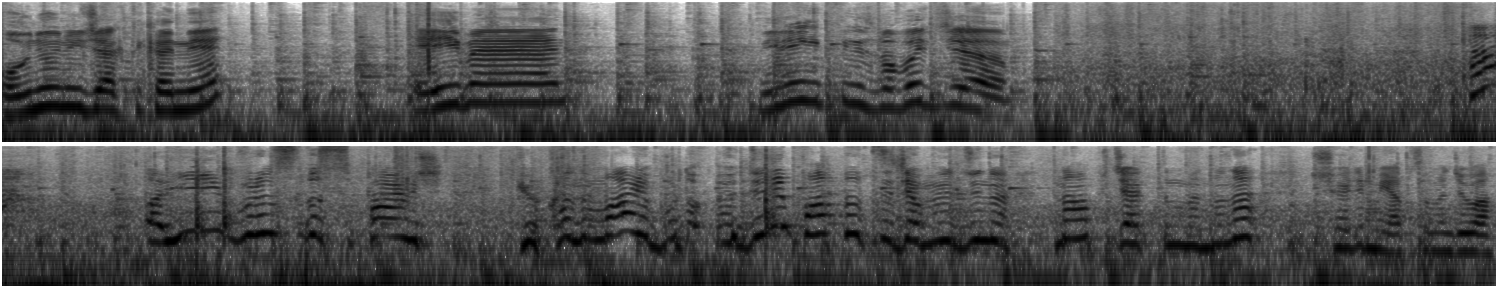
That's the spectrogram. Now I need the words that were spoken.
Oyun oynayacaktık hani. Eymen. Nereye gittiniz babacığım? Ay burası da süpermiş. Gökhan'ın var ya burada ödünü patlatacağım ödünü. Ne yapacaktım ben ona? Şöyle mi yapsam acaba?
